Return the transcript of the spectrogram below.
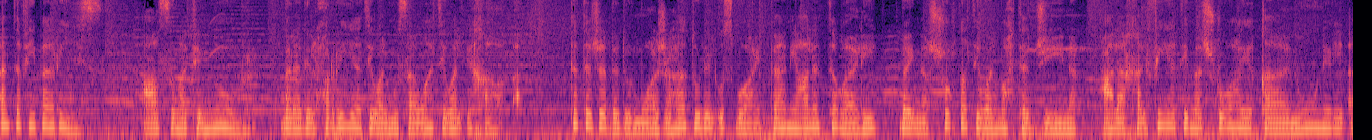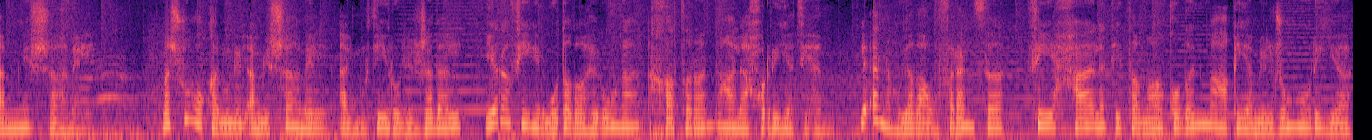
أنت في باريس عاصمة النور بلد الحرية والمساواة والإخاء. تتجدد المواجهات للأسبوع الثاني على التوالي بين الشرطة والمحتجين على خلفية مشروع قانون الأمن الشامل. مشروع قانون الأمن الشامل المثير للجدل يرى فيه المتظاهرون خطرا على حريتهم لأنه يضع فرنسا في حالة تناقض مع قيم الجمهورية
